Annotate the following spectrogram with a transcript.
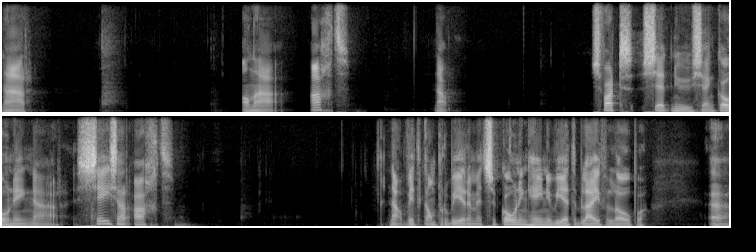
Naar Anna 8. Zwart zet nu zijn koning naar Caesar 8. Nou, wit kan proberen met zijn koning heen en weer te blijven lopen. Uh,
